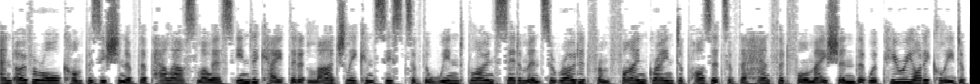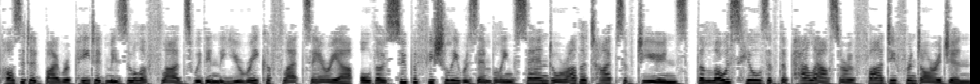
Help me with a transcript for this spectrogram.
and overall composition of the Palouse loess indicate that it largely consists of the wind-blown sediments eroded from fine-grained deposits of the Hanford Formation that were periodically deposited by repeated Missoula floods within the Eureka Flats area. Although superficially resembling sand or other types of dunes, the loess hills of the Palouse are of far different origin.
